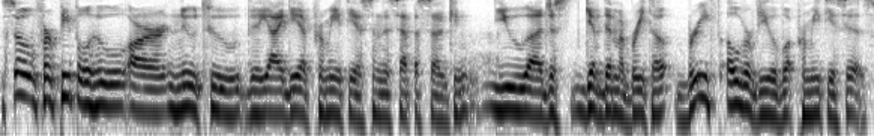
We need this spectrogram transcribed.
So, for people who are new to the idea of Prometheus in this episode, can you uh, just give them a brief brief overview of what Prometheus is?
